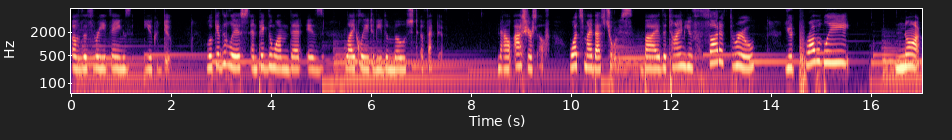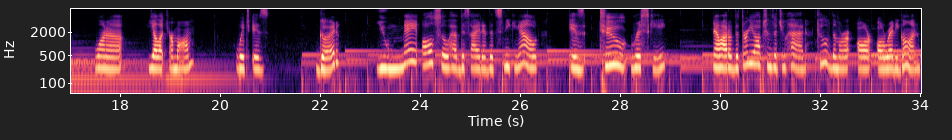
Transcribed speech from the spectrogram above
of the three things you could do. Look at the list and pick the one that is likely to be the most effective. Now ask yourself, what's my best choice? By the time you've thought it through, you'd probably not want to yell at your mom, which is good. You may also have decided that sneaking out is too risky now, out of the three options that you had, two of them are, are already gone.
